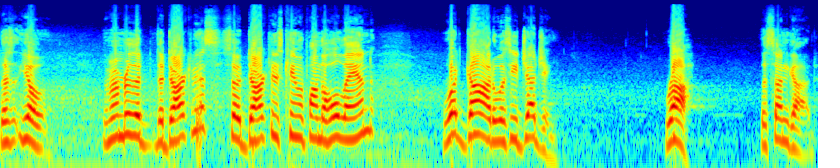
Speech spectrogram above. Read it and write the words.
You know, remember the, the darkness? So darkness came upon the whole land. What God was he judging? Ra the sun god.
